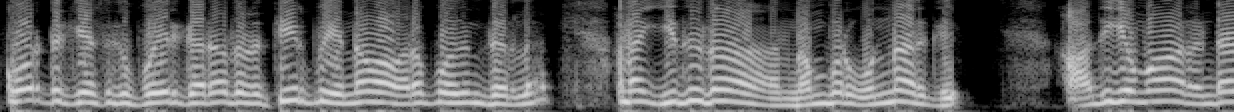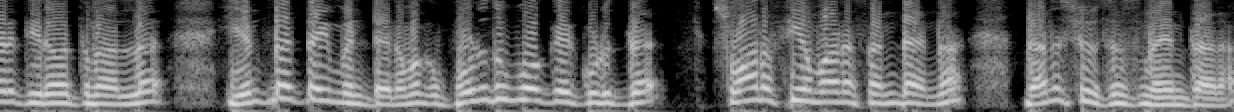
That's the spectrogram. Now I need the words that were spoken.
கோர்ட்டு கேஸுக்கு போயிருக்காரு. அதோட தீர்ப்பு என்னவா வரப்போகுதுன்னு தெரியல. ஆனால் இதுதான் நம்பர் ஒன்றா இருக்குது அதிகமாக ரெண்டாயிரத்தி இருபத்தி நாலில் என்டர்டைன்மெண்ட்டு நமக்கு பொழுதுபோக்கை கொடுத்த சுவாரஸ்யமான சண்டைன்னா தனுஷ் விசஸ் நயன்தாரா.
